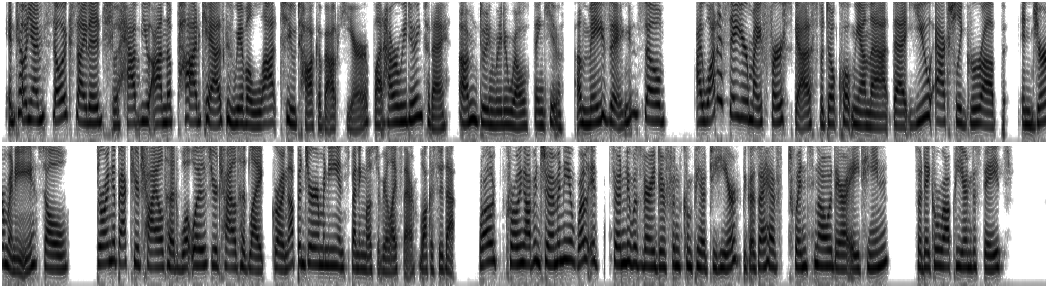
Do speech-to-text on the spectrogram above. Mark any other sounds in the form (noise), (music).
Antonie, I'm so excited to have you on the podcast because we have a lot to talk about here. But how are we doing today? I'm doing really well. Thank you. Amazing. So, I want to say you're my first guest, but don't quote me on that, that you actually grew up in Germany. So, throwing it back to your childhood, what was your childhood like growing up in Germany and spending most of your life there? Walk us through that. Well, growing up in Germany, well, it certainly was very different compared to here because I have twins now. They are 18. So they grew up here in the States.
